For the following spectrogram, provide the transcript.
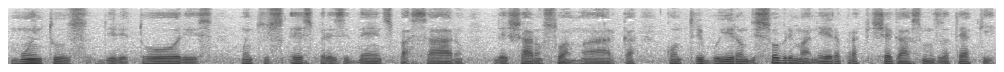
Muitos diretores, muitos ex-presidentes passaram, deixaram sua marca, contribuíram de sobremaneira para que chegássemos até aqui.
